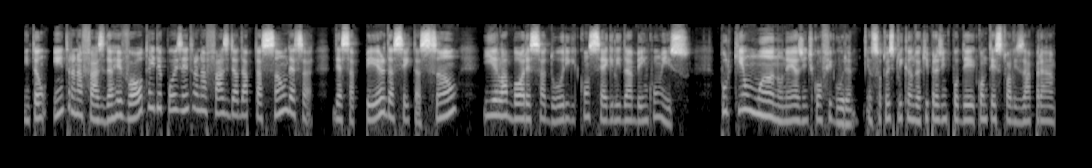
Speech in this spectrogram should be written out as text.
Então, entra na fase da revolta e depois entra na fase de adaptação dessa, dessa perda, aceitação e elabora essa dor e consegue lidar bem com isso. Por que um ano né, a gente configura? Eu só estou explicando aqui para a gente poder contextualizar para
